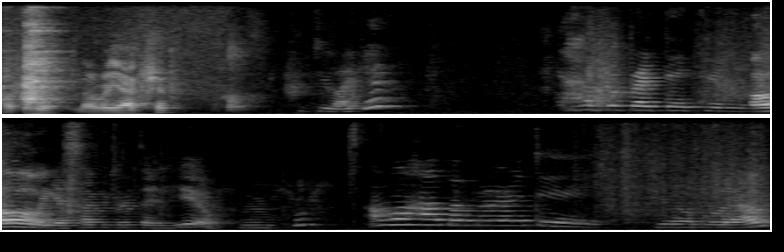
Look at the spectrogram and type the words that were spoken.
That's it? No reaction? Do you like it? Happy birthday to me. Oh, yes. Happy birthday to you. Mm-hmm. I want happy birthday. You want to blow it out?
